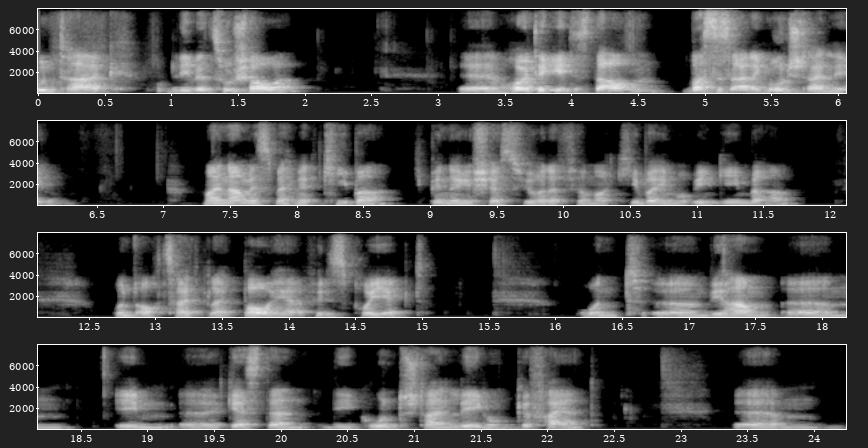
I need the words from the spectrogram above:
Guten Tag, liebe Zuschauer. Äh, heute geht es darum, was ist eine Grundsteinlegung? Mein Name ist Mehmet Kiba. Ich bin der Geschäftsführer der Firma Kiba Immobilien GmbH und auch zeitgleich Bauherr für dieses Projekt. Und äh, wir haben ähm, eben äh, gestern die Grundsteinlegung gefeiert. Ähm,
